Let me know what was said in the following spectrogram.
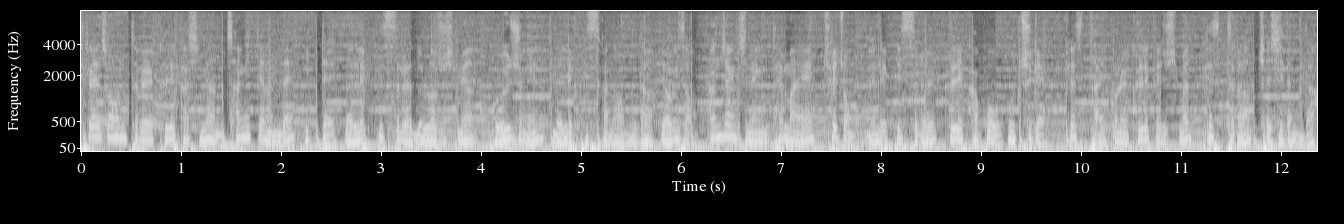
트레저 헌트를 클릭하시면 창이 뜨는데 이때 렐릭 피스를 눌러주시면 보유 중인 렐릭 피스가 나옵니다. 여기서 현장 진행 테마의 최종 렐릭 피스를 클릭하고 우측에 퀘스트 아이콘을 클릭해주시면 퀘스트가 제시됩니다.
